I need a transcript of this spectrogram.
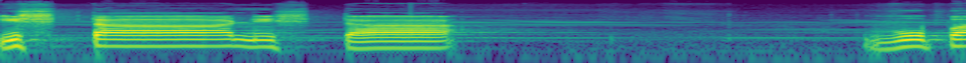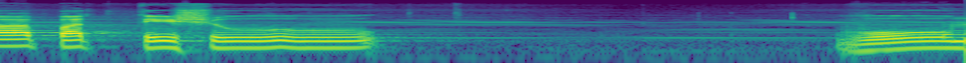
ఇష్టానిష్ట ఉపపత్తిషు. ఓం.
